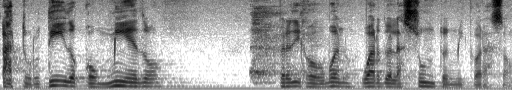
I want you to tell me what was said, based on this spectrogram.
aturdido, con miedo, pero dijo, bueno, guardo el asunto en mi corazón.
